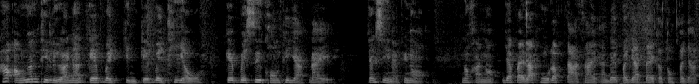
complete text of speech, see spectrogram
เขาเอาเงินที่เหลือนะเก็บไปกินเก็บไปเที่ยว เก็บไปซื้อของที่อยากได้จังสี่นะพี่น้องเนาะค่ะเนาะอย่าไปรับหูรับตาใส่อันใดประหยัดใดก็ต้องประหยัด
